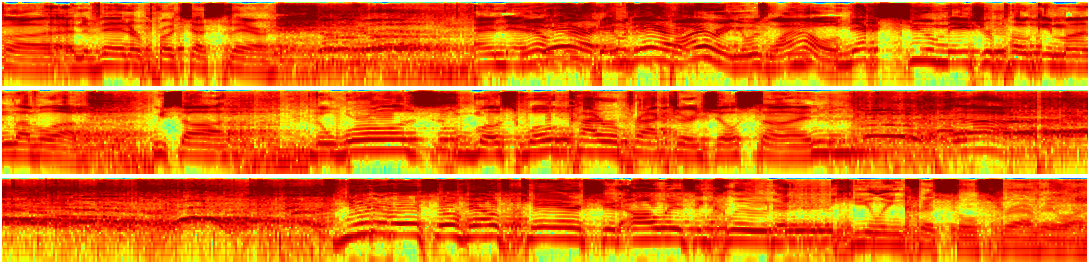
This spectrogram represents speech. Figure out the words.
uh, an event or protest there. And, and Yeah, it was, there, it was there, inspiring. It was loud. Next two major Pokemon level up. We saw the world's most woke chiropractor, Jill Stein. Yeah. Universal health care should always include healing crystals for everyone.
